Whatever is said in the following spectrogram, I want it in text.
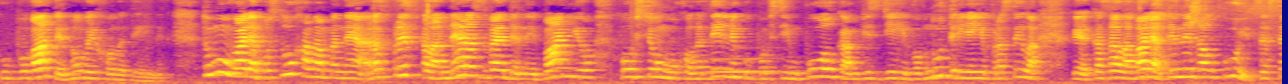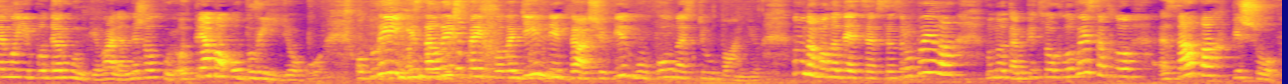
купувати новий холодильник. Тому Валя послухала мене, розприскала нерозведений баньо по всьому холодильнику, по всім полкам, везде і вовнутрі. Я її просила, е, казала, Валя, ти не жалкуй, це все мої подарунки. Валя, не жалкуй. От прямо облий його. Облий і залиш цей холодильник, да, щоб він був повністю в баню. Ну, вона молодець це все зробила, воно там підсохло, висохло, запах пішов.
